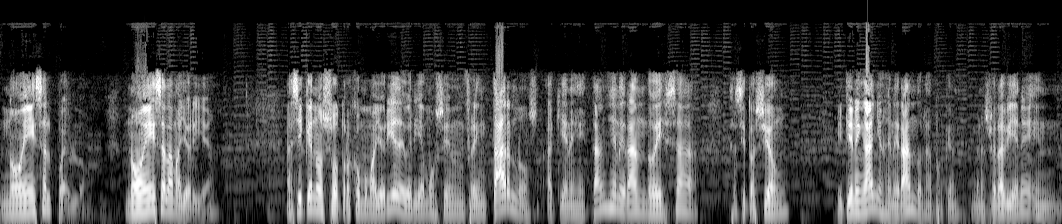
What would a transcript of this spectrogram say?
no es al pueblo, no es a la mayoría. Así que nosotros como mayoría deberíamos enfrentarnos a quienes están generando esa, situación y tienen años generándola, porque Venezuela viene en,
